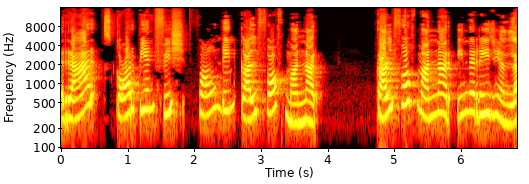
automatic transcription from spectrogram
Rare scorpion fish found in gulf of Mannar gulf of Mannar இந்த ரீஜியன்ல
